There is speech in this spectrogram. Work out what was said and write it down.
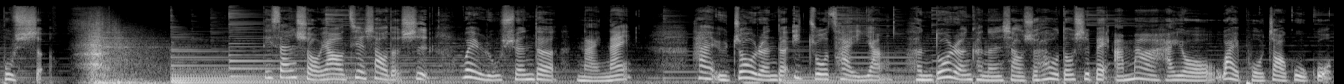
不舍。第三首要介绍的是魏如萱的《奶奶》。和宇宙人的一桌菜一样，很多人可能小时候都是被阿妈还有外婆照顾过，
